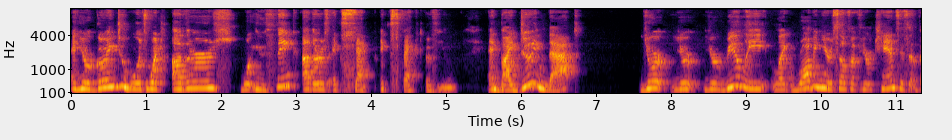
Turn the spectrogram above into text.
and you're going towards what others, what you think others accept, expect of you. And by doing that, you're you're you're really like robbing yourself of your chances of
